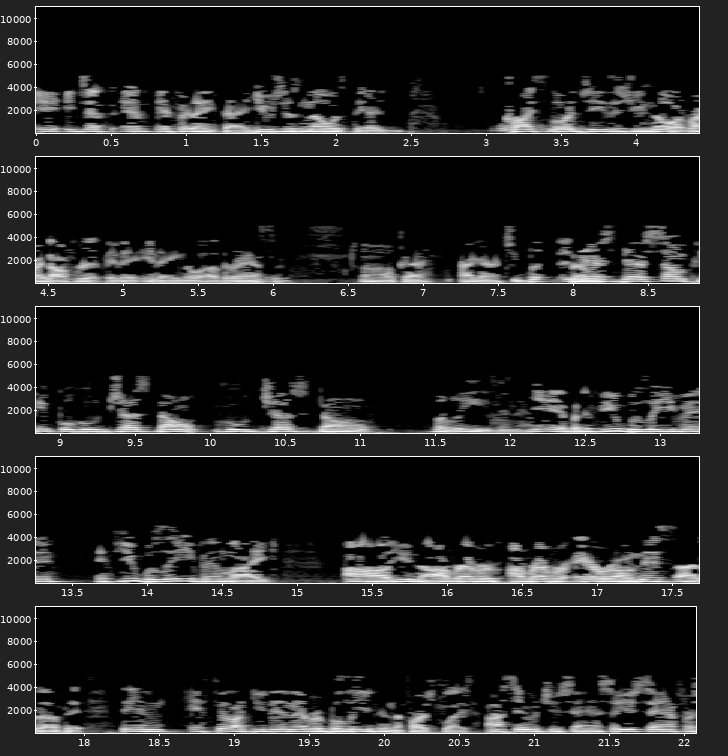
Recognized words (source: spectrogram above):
it, it just if, if it ain't that, you just know it's there. Christ, Lord Jesus, you know it right off rip. It ain't, it ain't no other mm-hmm. answer. Oh, okay, I got you. But there's there's some people who just don't who just don't believe in that. Yeah, but if you believe in if you believe in like oh, you know, I rather I rather err on this side of it, then it feel like you didn't ever believe in the first place. I see what you're saying. So you're saying for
